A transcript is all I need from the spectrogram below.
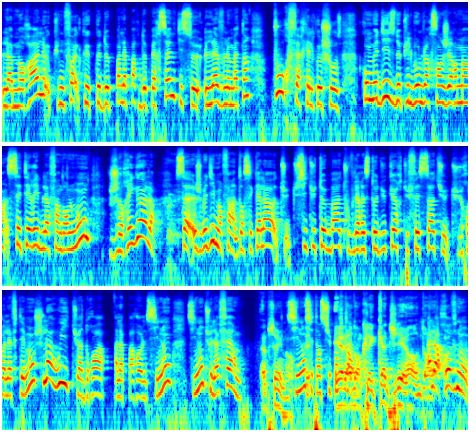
la morale qu'une fois que, que de pas la part de personnes qui se lèvent le matin pour faire quelque chose. Qu'on me dise depuis le boulevard Saint-Germain, c'est terrible la fin dans le monde, je rigole. Ça, je me dis, mais enfin, dans ces cas-là, tu, si tu te bats, tu ouvres les restos du cœur, tu fais ça, tu, tu relèves tes manches, là oui, tu as droit à la parole. Sinon, sinon tu la fermes. Absolument. Sinon, c'est insupportable. Et alors, donc, les quatre géants. Donc, alors, revenons.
